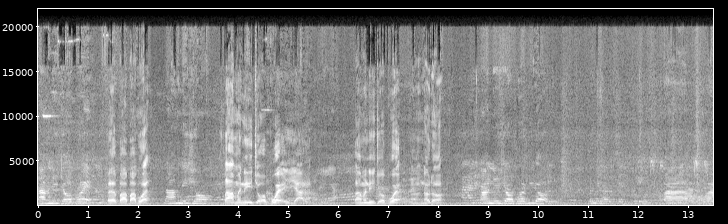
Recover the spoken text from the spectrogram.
တာမဏိကျော်ဘွဲဘယ်ဘာဘာဘွဲ့ တာမဏိကျော်သာမဏေကျော်ဘွဲ့အရင်ရတာဘေးရသာမဏေကျော်ဘွဲ့ဟမ်နောက်တော့တာမဏိကျော်ဘွဲပြီးတော့ပါဟာ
